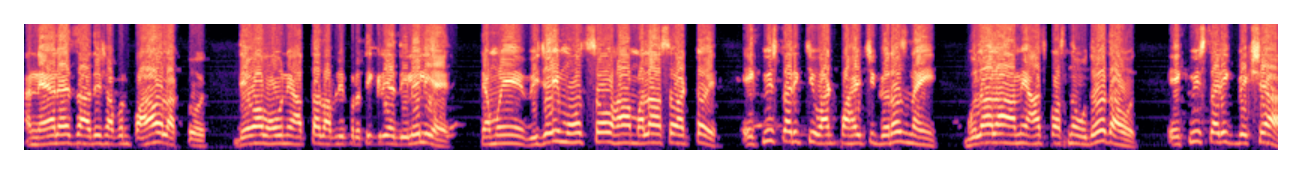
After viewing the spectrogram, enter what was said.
आणि न्यायालयाचा आदेश आपण पाळावा लागतोय. देवाभाऊने आत्ताच आपली प्रतिक्रिया दिलेली आहे. त्यामुळे विजयी महोत्सव हा मला असं वाटतंय एकवीस तारीखची वाट पाहायची गरज नाही. गुलाला आम्ही आजपासून उधळत आहोत. एकवीस तारीखपेक्षा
